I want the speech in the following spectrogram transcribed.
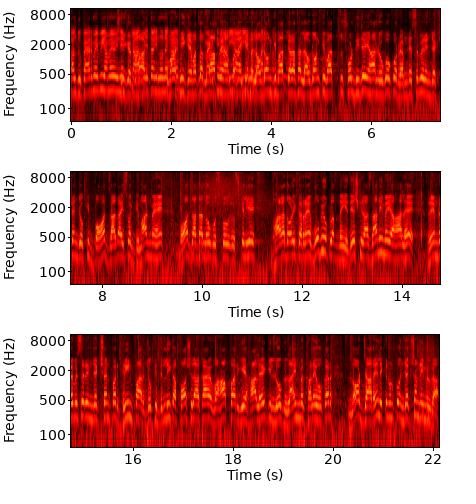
कल दोपहर में भी हमें इन्हें ठीक है कुमार। तक इन्होंने कुमार कहा ठीक है मतलब साफ़ है आ यहाँ रही पर आ रही देखिए मैं लॉकडाउन की बात कर रहा था। लॉकडाउन की बात तो छोड़ दीजिए। यहाँ लोगों को रेमडेसिविर इंजेक्शन जो कि बहुत ज़्यादा इस वक्त डिमांड में है बहुत ज़्यादा लोग उसको उसके लिए भागा दौड़ी कर रहे हैं, वो भी उपलब्ध नहीं है। देश की राजधानी में यह हाल है। रेमडेसिविर इंजेक्शन पर ग्रीन पार्क, जो कि दिल्ली का पौष इलाका है, वहाँ पर यह हाल है कि लोग लाइन में खड़े होकर लौट जा रहे हैं, लेकिन उनको इंजेक्शन नहीं मिल रहा।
